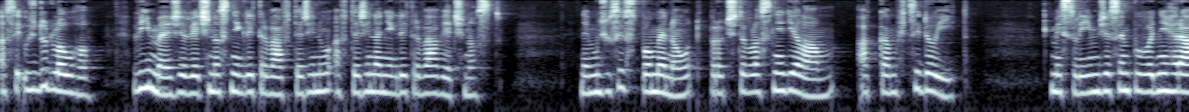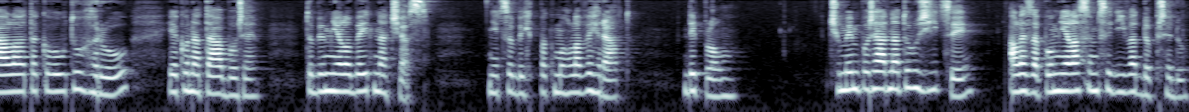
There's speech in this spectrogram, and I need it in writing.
Asi už jdu dlouho. Víme, že věčnost někdy trvá vteřinu a vteřina někdy trvá věčnost. Nemůžu si vzpomenout, proč to vlastně dělám a kam chci dojít. Myslím, že jsem původně hrála takovou tu hru, jako na táboře. To by mělo být na čas. Něco bych pak mohla vyhrát. Diplom. Čumím pořád na tu lžíci, ale zapomněla jsem se dívat dopředu.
